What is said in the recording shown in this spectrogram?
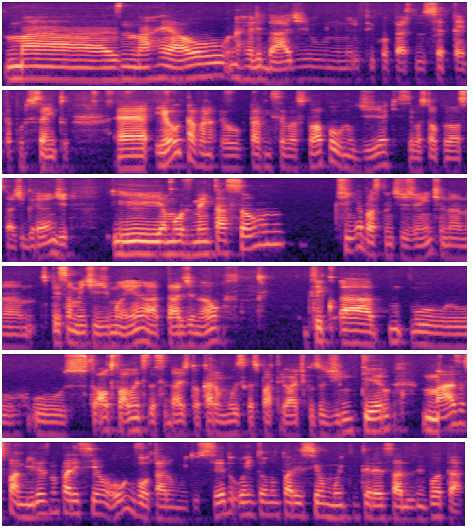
mas na real, na realidade, o número ficou perto dos 70%. É, eu estava eu tava em Sevastopol no dia, que Sevastopol é uma cidade grande, e a movimentação tinha bastante gente, na, na, especialmente de manhã, à tarde não. Fico, ah, o, os alto-falantes da cidade tocaram músicas patrióticas o dia inteiro, mas as famílias não pareciam, ou votaram muito cedo, ou então não pareciam muito interessadas em votar.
